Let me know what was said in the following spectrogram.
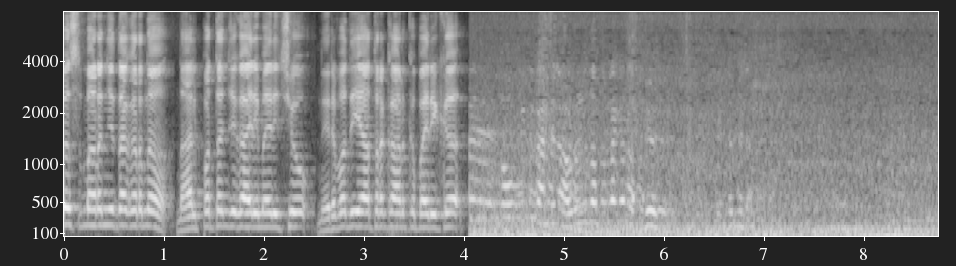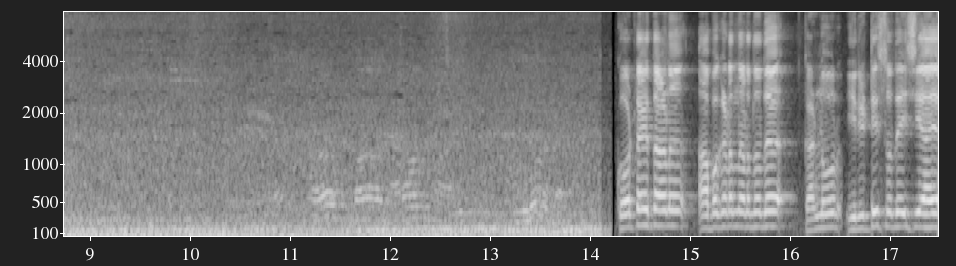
ബസ് മറിഞ്ഞ് തകർന്ന് നാൽപ്പത്തഞ്ചുകാരി മരിച്ചു. നിരവധി യാത്രക്കാർക്ക് പരിക്ക്. കോട്ടയത്താണ് അപകടം നടന്നത്. കണ്ണൂർ ഇരിട്ടി സ്വദേശിയായ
